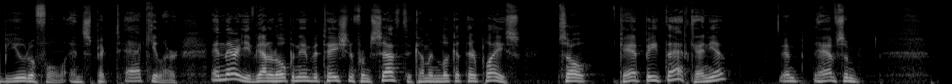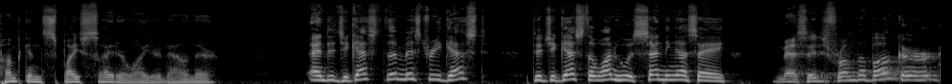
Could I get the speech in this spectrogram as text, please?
beautiful and spectacular. And there, you've got an open invitation from Seth to come and look at their place. So can't beat that, can you? And have some pumpkin spice cider while you're down there. And did you guess the mystery guest? Did you guess the one who is sending us a message from the bunker?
